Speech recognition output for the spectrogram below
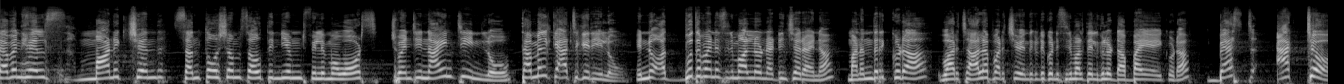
సెవెన్ హిల్స్ మాణిక్ చంద్ సంతోషం south Indian film awards twenty నైన్టీన్లో తమిళ్ కేటగిరీలో ఎన్నో అద్భుతమైన సినిమాల్లో నటించారు ఆయన. మనందరికి కూడా వారు చాలా పరిచయం ఎందుకంటే కొన్ని సినిమాలు తెలుగులో డబ్ అయ్యాయి కూడా. బెస్ట్ యాక్టర్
